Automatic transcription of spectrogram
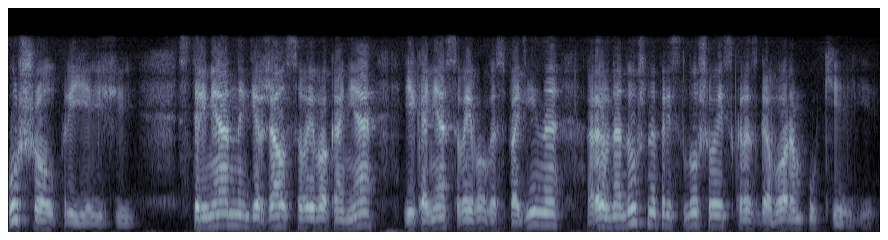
Ушел приезжий. Стремянный держал своего коня и коня своего господина, равнодушно прислушиваясь к разговорам у кельи.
